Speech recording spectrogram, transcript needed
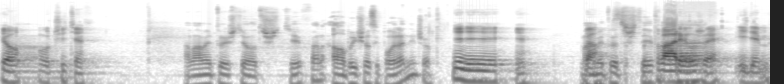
Jo, um, určite. A máme tu ešte od Štefana, alebo išiel si povedať niečo? Nie, nie, nie, nie. Máme tu od Štefana. Tváril, že idem.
